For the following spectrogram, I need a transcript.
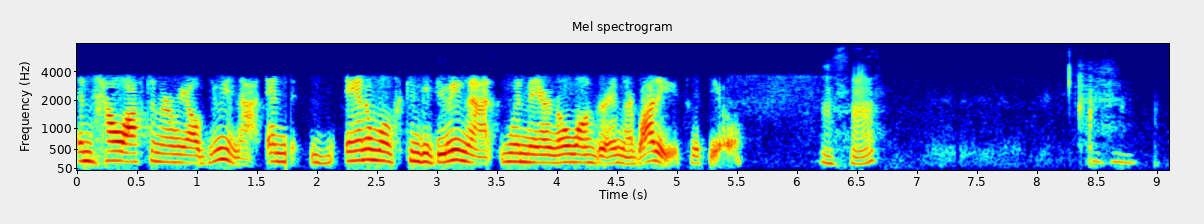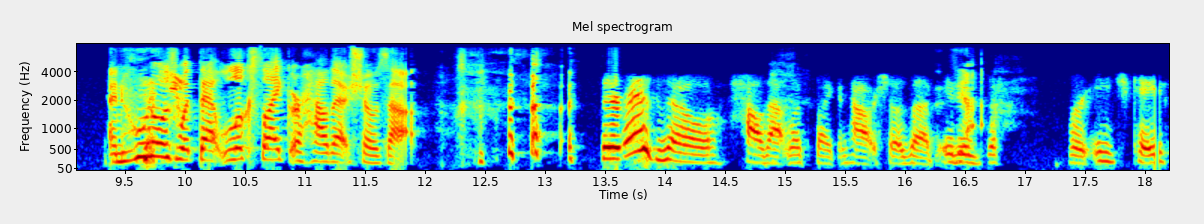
And how often are we all doing that? And animals can be doing that when they are no longer in their bodies with you. Mhm. Mm-hmm. And who knows what that looks like or how that shows up? there is no how that looks like and how it shows up. It yeah. is just for each case,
